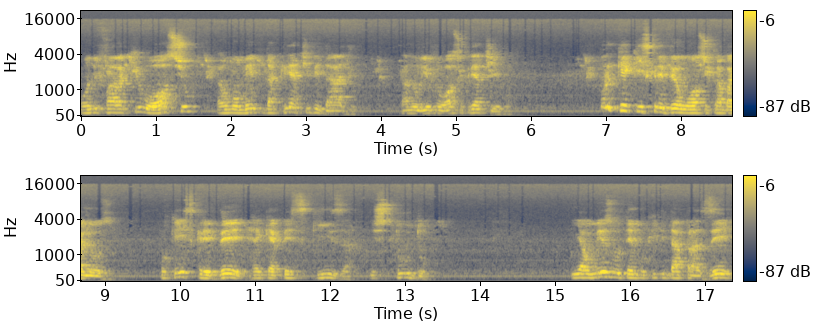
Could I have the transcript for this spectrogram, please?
onde fala que o ócio é o momento da criatividade. Está no livro Ócio Criativo. Por que, que escrever é um ócio trabalhoso? Porque escrever requer pesquisa, estudo. E ao mesmo tempo que te dá prazer,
